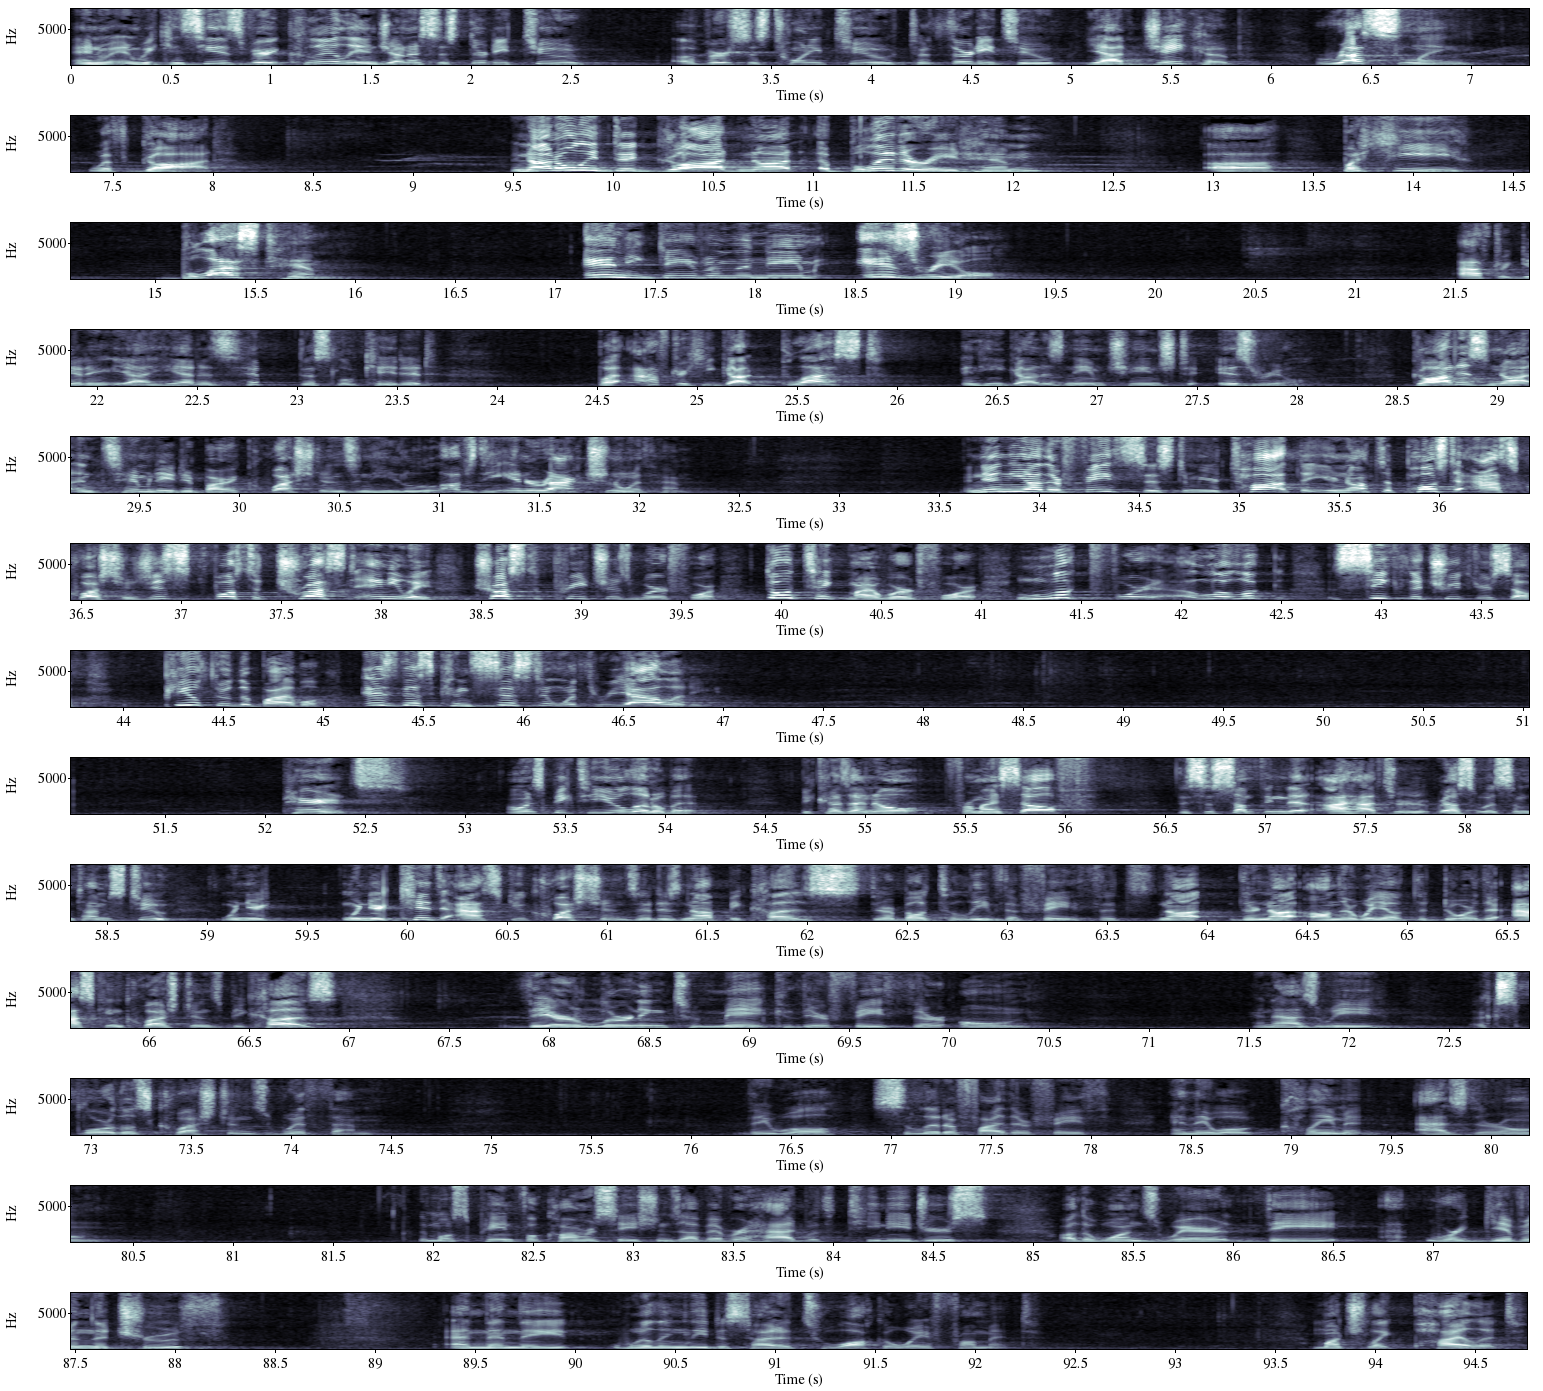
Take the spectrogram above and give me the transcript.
And, and we can see this very clearly in Genesis 32, uh, verses 22 to 32. You have Jacob wrestling with God. And not only did God not obliterate him, uh, but he blessed him. And he gave him the name Israel. After getting, yeah, he had his hip dislocated, but after he got blessed and he got his name changed to Israel. God is not intimidated by questions and he loves the interaction with him. In any other faith system, you're taught that you're not supposed to ask questions. You're just supposed to trust anyway. Trust the preacher's word for it. Don't take my word for it. Look for it. Look, seek the truth yourself. Peel through the Bible. Is this consistent with reality? Parents, I want to speak to you a little bit because I know for myself, this is something that I have to wrestle with sometimes too. When you're when your kids ask you questions, it is not because they're about to leave the faith. It's not, they're not on their way out the door. They're asking questions because they are learning to make their faith their own. And as we explore those questions with them, they will solidify their faith and they will claim it as their own. The most painful conversations I've ever had with teenagers are the ones where they were given the truth and then they willingly decided to walk away from it. Much like Pilate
